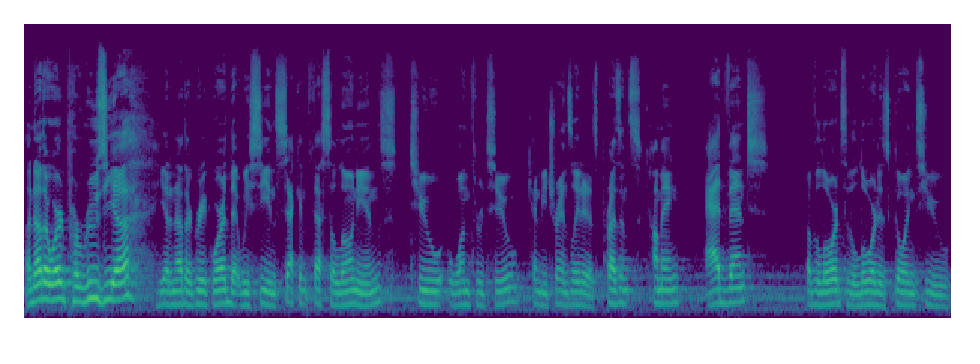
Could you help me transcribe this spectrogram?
Another word, parousia, yet another Greek word that we see in 2 Thessalonians 2 1 through 2, can be translated as presence, coming, advent of the Lord. So the Lord is going to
